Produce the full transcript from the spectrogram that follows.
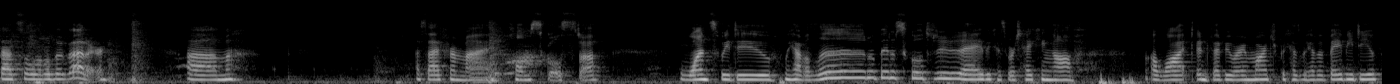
That's a little bit better. Um, aside from my homeschool stuff, once we do, we have a little bit of school to do today because we're taking off a lot in February, March because we have a baby due.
